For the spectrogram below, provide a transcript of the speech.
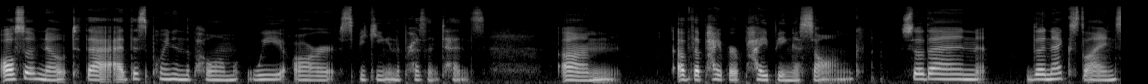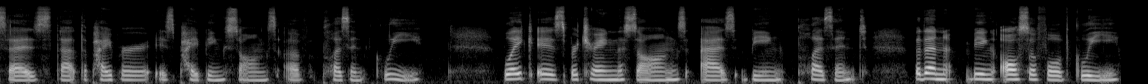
Also, note that at this point in the poem, we are speaking in the present tense. Um, of the piper piping a song. So then the next line says that the piper is piping songs of pleasant glee. Blake is portraying the songs as being pleasant, but then being also full of glee.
